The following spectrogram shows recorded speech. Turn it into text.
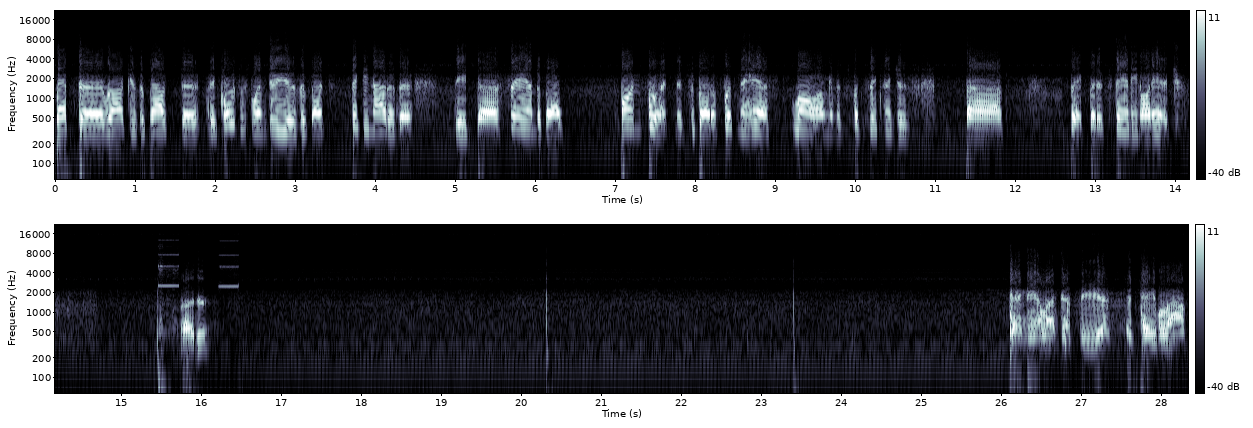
That uh, rock is about, uh, the closest one to you is about sticking out of the, the uh, sand about one foot. It's about a foot and a half long and it's about six inches uh, thick, but it's standing on edge. Roger. Neil, I've got the, uh, the table out.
